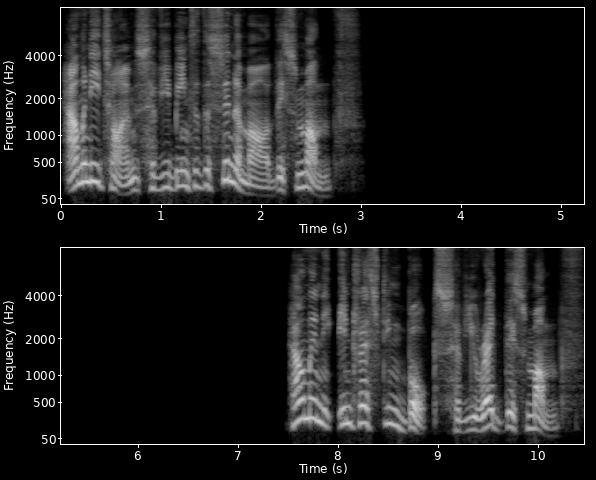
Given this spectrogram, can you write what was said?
How many times have you been to the cinema this month? How many interesting books have you read this month?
